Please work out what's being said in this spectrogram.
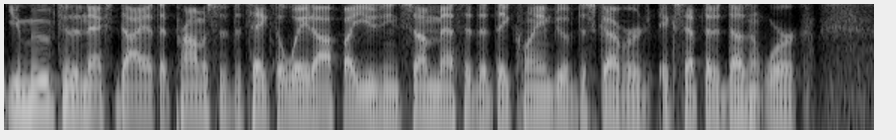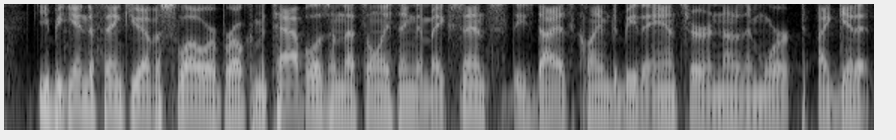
You move to the next diet that promises to take the weight off by using some method that they claim to have discovered, except that it doesn't work. You begin to think you have a slow or broken metabolism. That's the only thing that makes sense. These diets claim to be the answer, and none of them worked. I get it.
